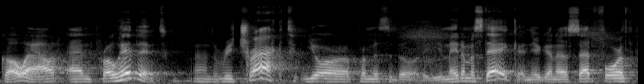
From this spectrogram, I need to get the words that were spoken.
Go out and prohibit, and retract your permissibility. You made a mistake, and you're going to set forth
